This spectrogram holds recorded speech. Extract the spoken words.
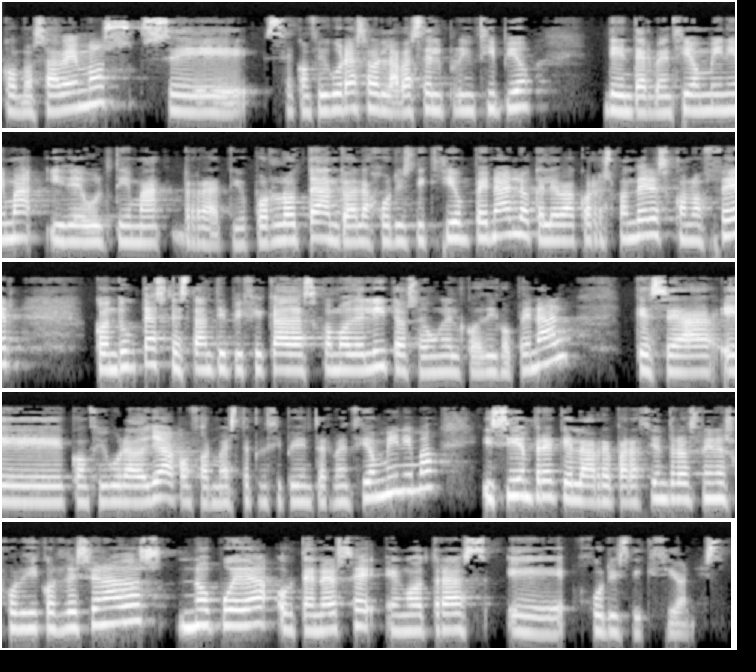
como sabemos, se, configura sobre la base del principio de intervención mínima y de última ratio. Por lo tanto, a la jurisdicción penal lo que le va a corresponder es conocer conductas que están tipificadas como delitos según el Código Penal, que se ha eh, configurado ya conforme a este principio de intervención mínima, y siempre que la reparación de los bienes jurídicos lesionados no pueda obtenerse en otras eh, jurisdicciones.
